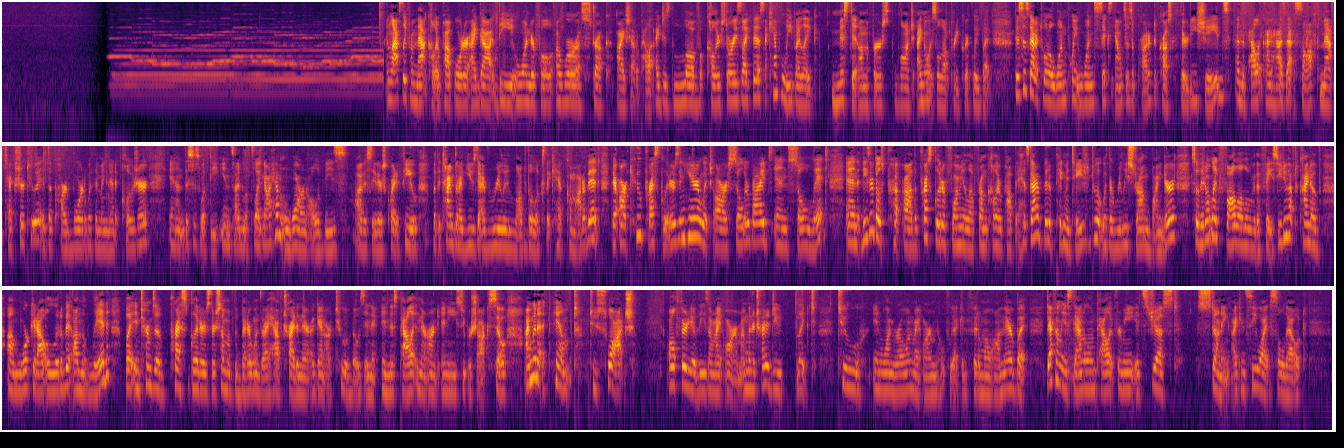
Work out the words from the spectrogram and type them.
And lastly, from that ColourPop order, I got the wonderful Aurora Struck eyeshadow palette. I just love color stories like this. I can't believe I like missed it on the first launch. I know it sold out pretty quickly, but this has got a total 1.16 ounces of product across 30 shades. And the palette kind of has that soft matte texture to it. It's a cardboard with a magnetic closure. And this is what the inside looks like. Now, I haven't worn all of these Obviously, there's quite a few, but the times that I've used it, I've really loved the looks that have come out of it. There are two pressed glitters in here, which are Solar Vibes and Soul Lit. And these are those uh, the pressed glitter formula from ColourPop that has got a bit of pigmentation to it with a really strong binder. So they don't like fall all over the face. You do have to kind of um, work it out a little bit on the lid, but in terms of pressed glitters, there's some of the better ones that I have tried in there. Again, are two of those in, the, in this palette, and there aren't any Super Shocks. So I'm going to attempt to swatch all 30 of these on my arm. I'm going to try to do like two in one row on my arm and hopefully I can fit them all on there. But definitely a standalone palette for me. It's just stunning. I can see why it sold out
